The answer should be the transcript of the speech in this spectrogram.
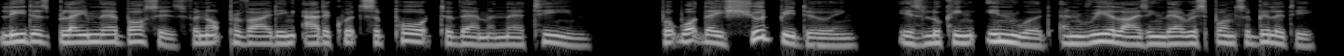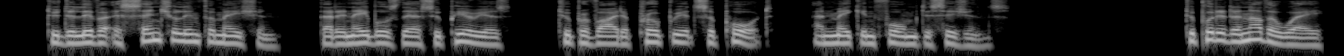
leaders blame their bosses for not providing adequate support to them and their team. But what they should be doing is looking inward and realizing their responsibility to deliver essential information that enables their superiors to provide appropriate support and make informed decisions. To put it another way,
